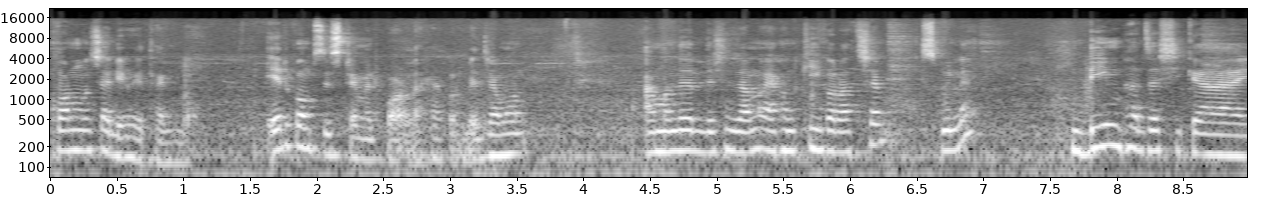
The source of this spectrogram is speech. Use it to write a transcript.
কর্মচারী হয়ে থাকব। এরকম সিস্টেমের পড়ালেখা করবে। যেমন আমাদের দেশে জানো, এখন কি করাচ্ছে স্কুলে? ডিম ভাজা শিখায়,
